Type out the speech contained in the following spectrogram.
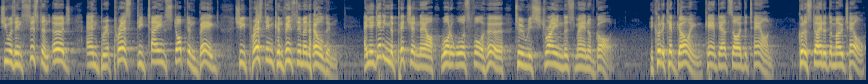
she was insistent, urged, and pressed, detained, stopped, and begged. She pressed him, convinced him, and held him. Are you're getting the picture now what it was for her to restrain this man of God? He could have kept going, camped outside the town, could have stayed at the motel,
